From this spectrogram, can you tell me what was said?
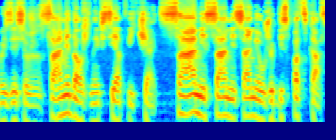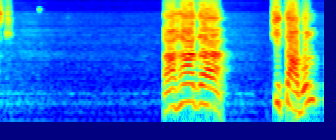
Вы здесь уже сами должны все отвечать. Сами, сами, сами, уже без подсказки. Агада китабун.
